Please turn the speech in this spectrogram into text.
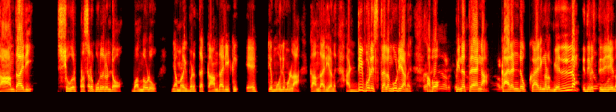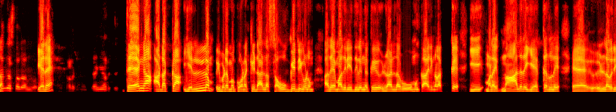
കാന്താരി. ഷുഗർ പ്രഷർ കൂടുതലുണ്ടോ? വന്നോളൂ. നമ്മൾ ഇവിടുത്തെ കാന്താരിക്ക് ഏറ്റവും മൂല്യമുള്ള കാന്താരിയാണ്. അടിപൊളി സ്ഥലം കൂടിയാണ്. അപ്പോൾ പിന്നെ തേങ്ങ കരണ്ടും കാര്യങ്ങളും എല്ലാം ഇതിൽ സ്ഥിതി ചെയ്യുന്ന ഏതെ? തേങ്ങ അടക്ക എല്ലാം ഇവിടെ നമുക്ക് ഉണക്കിയിടാനുള്ള സൗകര്യങ്ങളും അതേമാതിരി ഇതിൽ നിങ്ങൾക്ക് ഇടാനുള്ള റൂമും കാര്യങ്ങളൊക്കെ ഈ നമ്മളെ നാലര ഏക്കറിൽ ഉള്ള ഒരു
